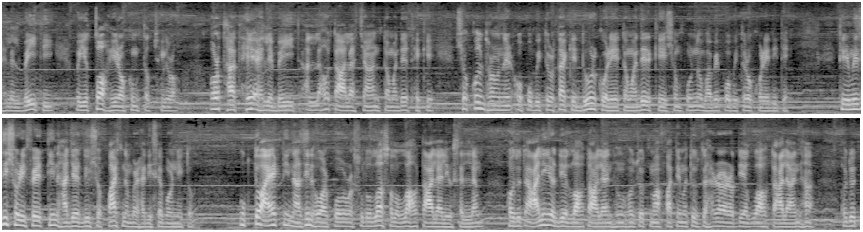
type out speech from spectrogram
আহলাল বাইতি ওয়া ইউতাহিরাকুম তাতহীরা। অর্থাৎ হে আহলে বেইত, আল্লাহ তাআলা চান তোমাদের থেকে সকল ধরনের অপবিত্রতাকে দূর করে তোমাদেরকে সম্পূর্ণভাবে পবিত্র করে দিতে। তিরমিজি শরীফের তিন হাজার দুইশো পাঁচ নম্বর হাদিসে বর্ণিত। উক্ত আয়াতটি নাজিল হওয়ার পর রসুল্লাহ সাল্লাহ তাল আলী সাল্লাম হজরত আলী রদিয়াল্লাহ তালাহু হজরত মা ফাতেমাতুজাহরা রদিয়াল্লাহ তালা আনহা হজরত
